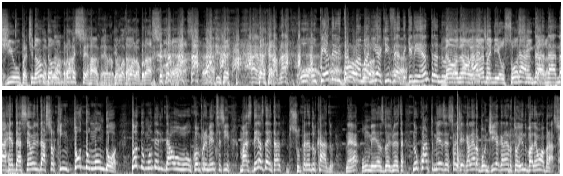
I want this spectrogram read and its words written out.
Gil. Pra ti não? Então, um então vai se ferrar, velho. Então Eu tá. adoro abraço. Adoro abraço. Ah, eu não quero abraço. O, o Pedro, ele tá Boa, com uma boa. mania aqui, Feta, que ele entra no. Não, na, não, na não é rádio, mania, eu sou na, assim, na, cara. Na, na redação, ele dá soquinho em todo mundo. Todo mundo ele dá o, o cumprimento assim, mas desde a entrada, super educado, né? Um mês, dois meses. No quarto mês é só dizer, galera, bom dia, galera, eu tô indo, valeu, um abraço.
